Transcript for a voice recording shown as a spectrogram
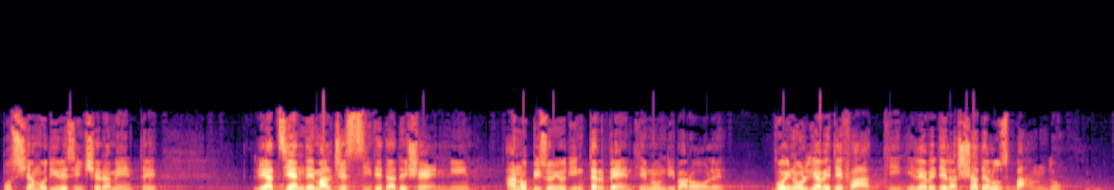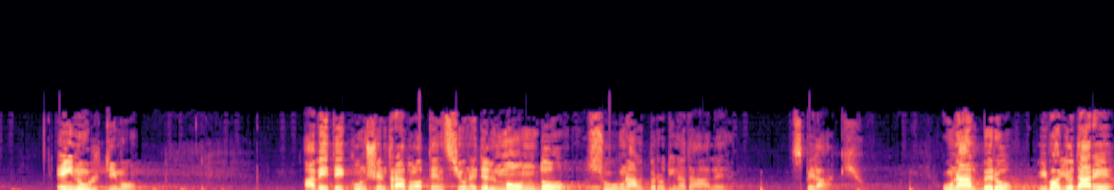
Possiamo dire sinceramente, le aziende mal gestite da decenni hanno bisogno di interventi e non di parole. Voi non li avete fatti e li avete lasciati allo sbando. E in ultimo, avete concentrato l'attenzione del mondo su un albero di Natale, Spelacchio. Un albero, vi voglio dare,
